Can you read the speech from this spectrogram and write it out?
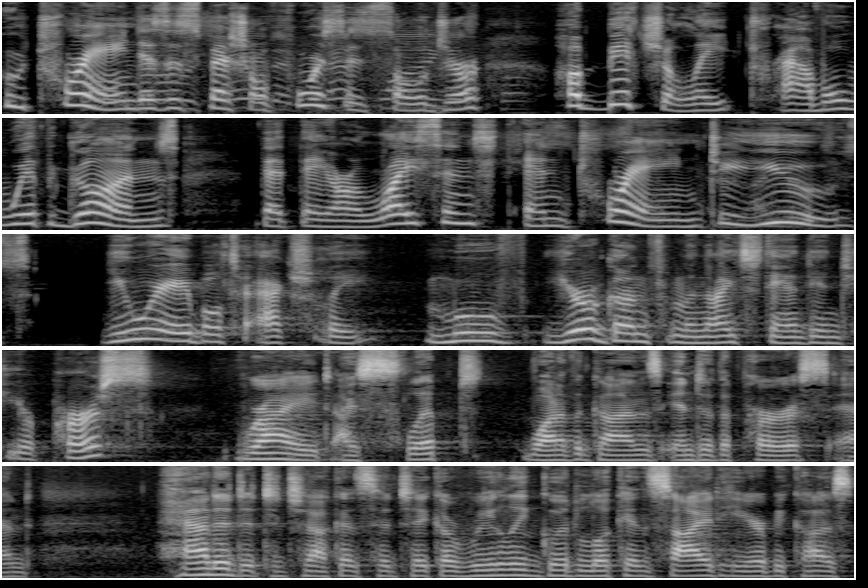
who trained as a special forces soldier, habitually travel with guns that they are licensed and trained to use. You were able to actually move your gun from the nightstand into your purse? Right. I slipped one of the guns into the purse and handed it to Chuck and said, Take a really good look inside here because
